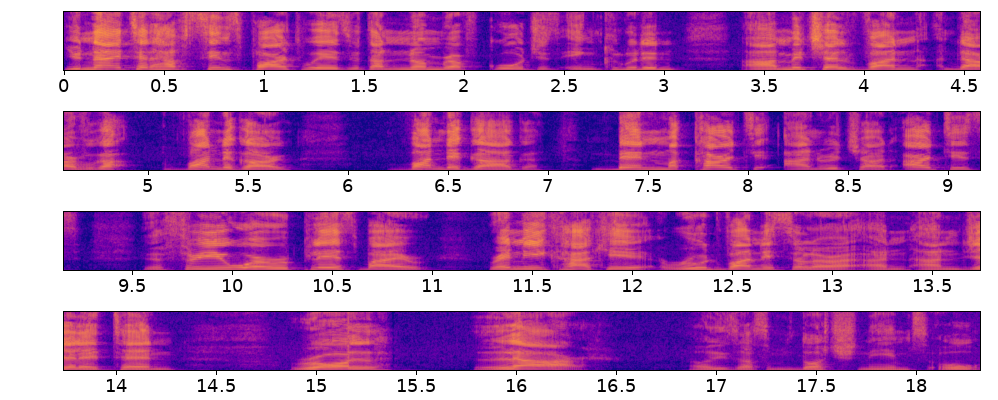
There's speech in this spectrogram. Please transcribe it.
United have since part ways with a number of coaches, including uh, Mitchell van der, van der Van der Gaag, Ben McCarthy, and Richard Artis. The three were replaced by Renick Hake, Ruud van Nistelrooy, and Angele Ten Roll Lar. Oh, these are some Dutch names. Oh,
